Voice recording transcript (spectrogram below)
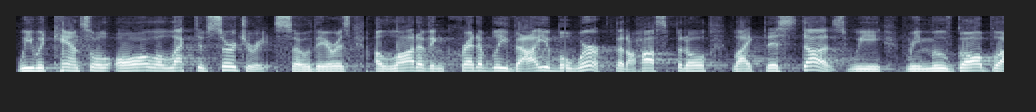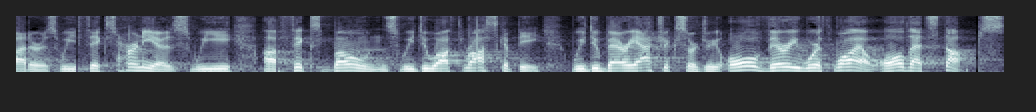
We would cancel all elective surgeries. So there is a lot of incredibly valuable work that a hospital like this does. We remove gallbladders, we fix hernias, we uh, fix bones, we do arthroscopy, we do bariatric surgery, all very worthwhile. All that stops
